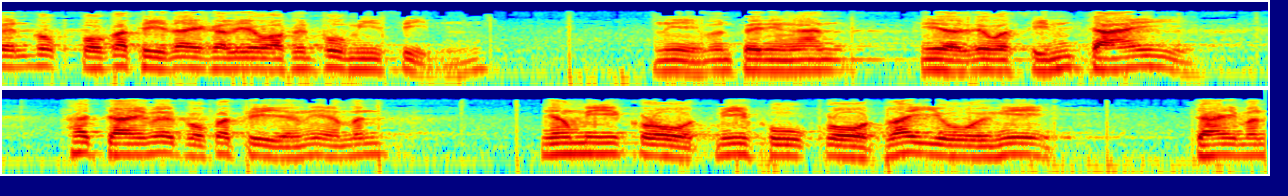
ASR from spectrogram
เป็นปกติได้ก็เรียกว่าเป็นผู้มีศีลนี่มันเป็นอย่างนั้นนี่เรียกว่าศีลใจ ถ้าใจไม่ปกติอย่างนี้มันยังมีโกรธมีผูกโกรธไว้อยู่อย่างนี้ใจมัน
